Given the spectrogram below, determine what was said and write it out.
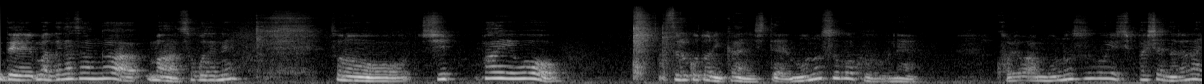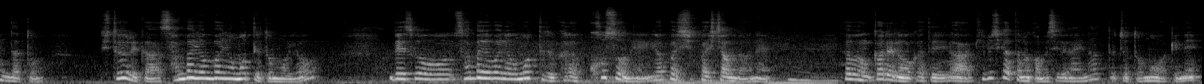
で、まあ、旦那さんが、まあ、そこでねその失敗をすることに関してものすごくねこれはものすごい失敗者にならないんだと人よりか3倍4倍に思ってると思うよ。でそう3倍4倍に思ってるからこそねやっぱり失敗しちゃうんだよね。多分彼の家庭が厳しかったのかもしれないなってちょっと思うわけねだか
